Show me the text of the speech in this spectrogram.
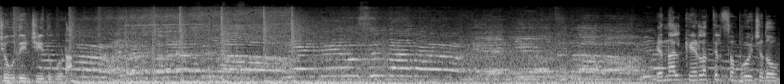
ചോദ്യം ചെയ്തുകൂടാ. എന്നാൽ കേരളത്തിൽ സംഭവിച്ചതോ?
